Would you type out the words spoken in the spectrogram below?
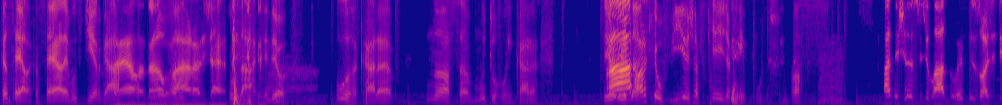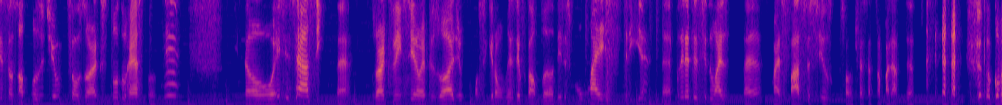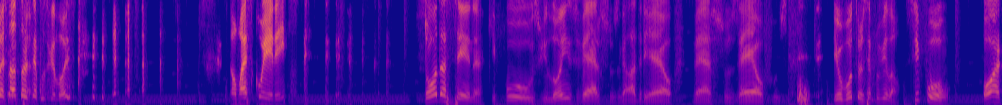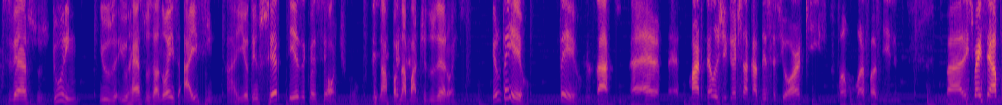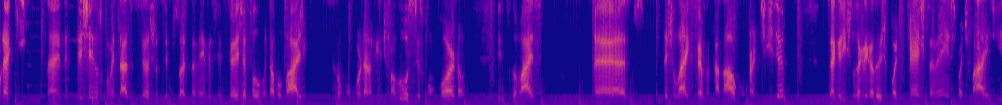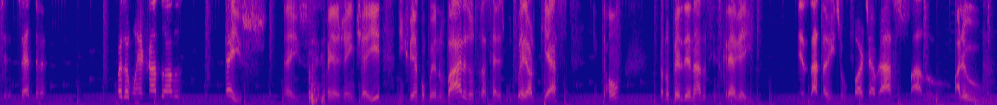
Cancela, cancela, é muito dinheiro gasto. Cancela, não, porra, para, já é. Não dá, entendeu? Porra, cara, nossa, muito ruim, cara. Eu, eu, na hora que eu vi, eu já fiquei, já fiquei puto. Nossa. Mas deixando isso de lado, o episódio tem seu salto positivo, que são os orcs, todo o resto. Eh. Então, a gente encerra assim, né? Os orcs venceram o episódio, conseguiram executar o plano deles com maestria, né? Poderia ter sido mais, né, mais fácil se o pessoal não tivesse atrapalhado tanto. Estão começando pois a torcer é. pros vilões. Estão mais coerentes. Toda cena que for os vilões versus Galadriel versus elfos, eu vou torcer pro vilão. Se for orcs versus Durin, e, os, e o resto dos anões, aí sim. Aí eu tenho certeza que vai ser ótimo. Na, na parte dos heróis. Porque não tem erro. Tem erro. Exato. É, é, é martelo gigante na cabeça de orc. Vamos embora, família. Mas a gente vai encerrar por aqui. Né? Deixa aí nos comentários o que você achou desse episódio também. Se a gente já falou muita bobagem. Vocês não concordaram com o que a gente falou, se vocês concordam e tudo mais. É, deixa o like, inscreve no canal, compartilha. Segue a gente nos agregadores de podcast também, Spotify, Deezer, etc. Mais algum recado, Alan? É isso. É isso. Acompanha a gente aí. A gente vem acompanhando várias outras séries muito melhor do que essa. Então, para não perder nada, se inscreve aí. Exatamente. Um forte abraço. Falou. Falou!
